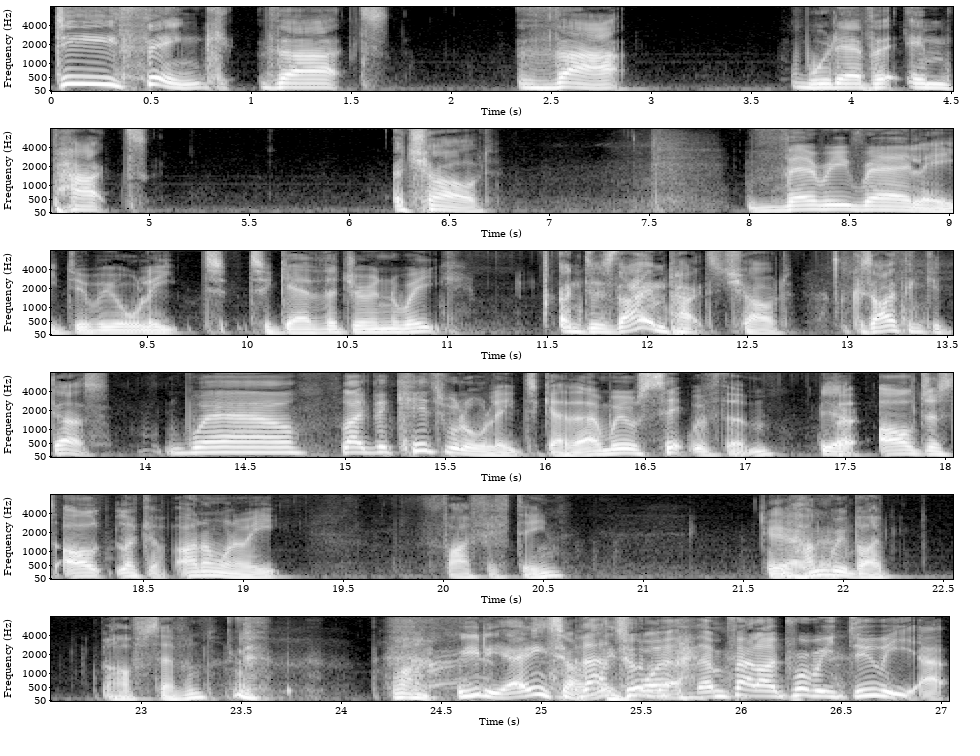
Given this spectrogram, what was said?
do you think that that would ever impact a child? Very rarely do we all eat together during the week. And does that impact a child? Because I think it does. Well, like the kids will all eat together, and we'll sit with them. Yeah. But I'll just, I'll like, I don't want to eat five fifteen. Yeah, I'm I hungry by half seven. well, You'd eat any time. that's What are you why. In fact, I probably do eat at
